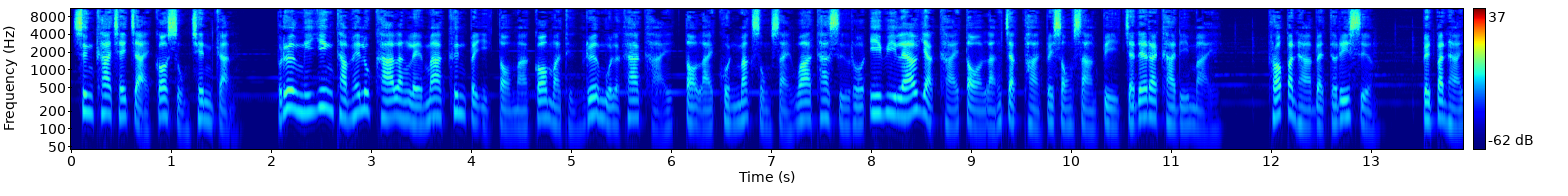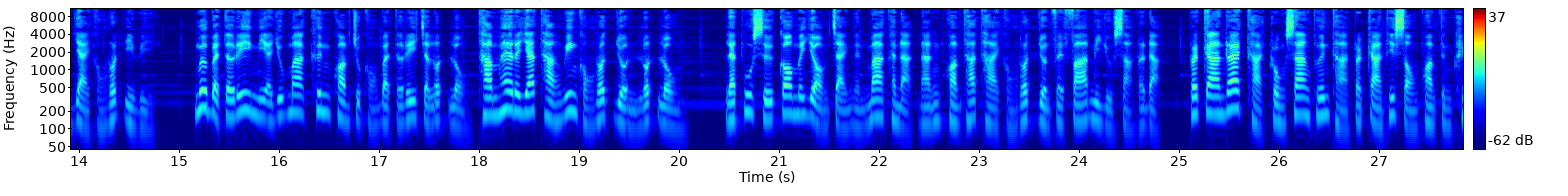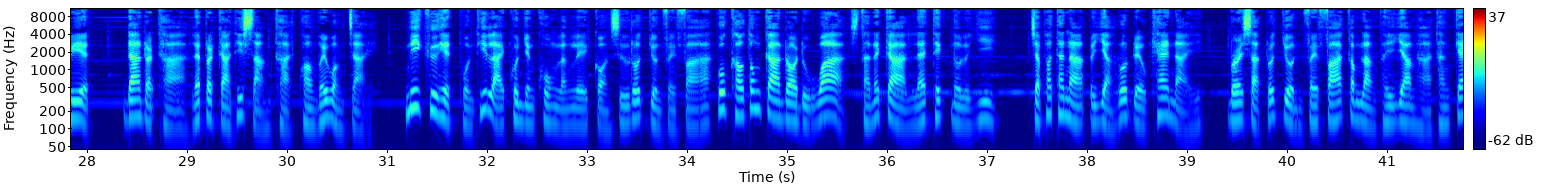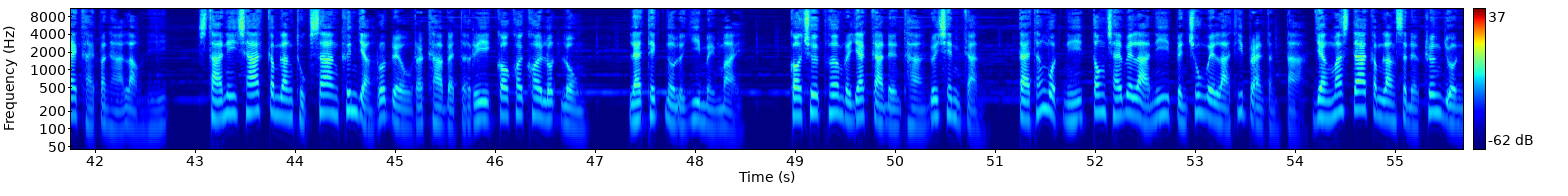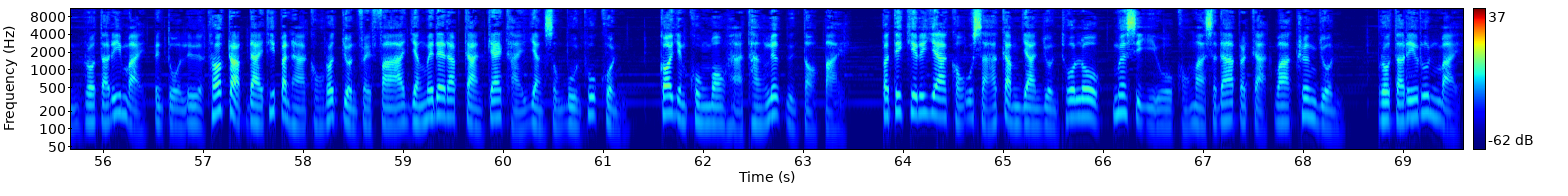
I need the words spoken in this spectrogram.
ซึ่งค่าใช้จ่ายก็สูงเช่นกัน เรื่องนี้ยิ่งทำให้ลูกค้าลังเลมากขึ้นไปอีกต่อมาก็มาถึงเรื่องมูลค่าขาย ต่อหลายคนมักสงสัยว่าถ้าซื้อรถ EV แล้วอยากขายต่อหลังจากผ่านไป 2-3 ปี จะได้ราคาดีไหม เพราะปัญหาแบตเตอรี่เสื่อม เป็นปัญหาใหญ่ของรถ EV เมื่อแบตเตอรี่มีอายุมากขึ้นความจุของแบตเตอรี่จะลดลงทำให้ระยะทางวิ่งของรถยนต์ลดลง และผู้ซื้อก็ไม่ยอมจ่ายเงินมากขนาดนั้น ความท้าทายของรถยนต์ไฟฟ้ามีอยู่ 3 ระดับ ประการแรกขาดโครงสร้างพื้นฐานประการที่ 2 ความตึงเครียด ด้านราคา และประการที่ 3 ขาดความไว้วางใจ นี่คือเหตุผลที่หลายคนยังคงลังเลก่อนซื้อรถยนต์ไฟฟ้า พวกเขาต้องการรอดูว่าสถานการณ์และเทคโนโลยี จะพัฒนาไปอย่างรวดเร็วแค่ไหน บริษัทรถยนต์ไฟฟ้ากำลังพยายามหาทางแก้ไขปัญหาเหล่านี้ สถานีชาร์จกำลังถูกสร้างขึ้นอย่างรวดเร็วราคาแบตเตอรี่ก็ค่อยๆ ลดลง และเทคโนโลยีใหม่ๆ ก็ช่วยเพิ่มระยะการเดินทางด้วยเช่นกัน แต่ทั้งหมดนี้ต้องใช้เวลานี่เป็นช่วงเวลาที่แบรนด์ต่างๆ อย่าง Mazda กำลังเสนอเครื่องยนต์โรตารี่ใหม่เป็นตัวเลือก เพราะตราบใดที่ปัญหาของรถยนต์ไฟฟ้ายังไม่ได้รับการแก้ไขอย่างสมบูรณ์ผู้คน ก็ยังคงมองหาทางเลือกอื่นต่อไป ปฏิกิริยาของอุตสาหกรรมยานยนต์ทั่วโลกเมื่อ CEO ของ Mazda ประกาศว่าเครื่องยนต์โรตารี่รุ่นใหม่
